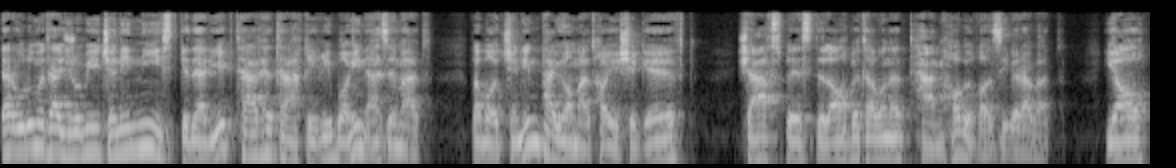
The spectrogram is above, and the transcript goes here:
در علوم تجربی چنین نیست که در یک طرح تحقیقی با این عظمت و با چنین پیامدهای شگفت شخص به اصطلاح بتواند تنها به قاضی برود یا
